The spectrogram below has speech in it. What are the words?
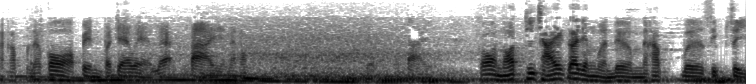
นะครับ แล้วก็เป็นประแจแหวนและตายนะครับตายก็น็อตที่ใช้ก็ยังเหมือนเดิมนะครับ เบอร์สิบสี่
